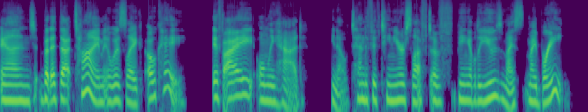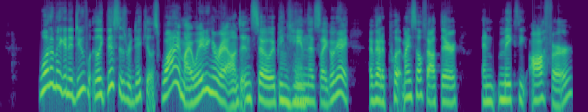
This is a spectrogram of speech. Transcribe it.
And but at that time it was like okay if i only had you know 10 to 15 years left of being able to use my my brain what am i going to do like this is ridiculous. Why am i waiting around? And so it became mm-hmm. this like okay i've got to put myself out there and make the offer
